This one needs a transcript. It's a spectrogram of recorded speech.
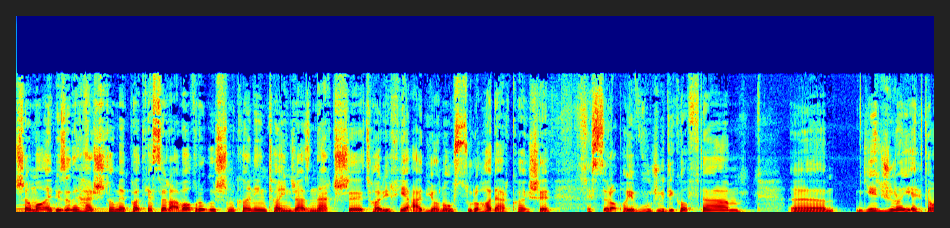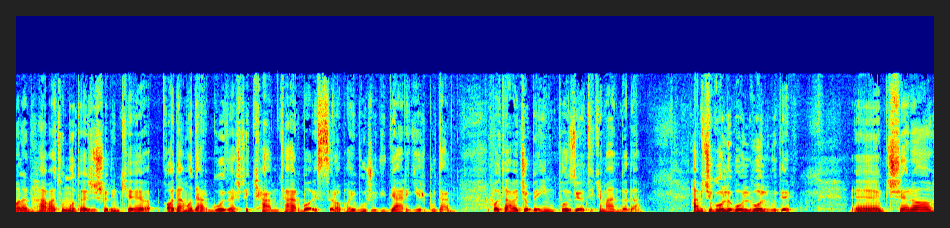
شما اپیزود هشتم پادکست رواق رو گوش می‌کنین تا اینجا از نقش تاریخی ادیان و اسطوره ها در کاهش استراب های وجودی گفتم. یه جورایی احتمالا همتون متوجه شدین که آدما در گذشته کمتر با استراب های وجودی درگیر بودن با توجه به این توضیحاتی که من دادم. چی گل و بلبل بوده. چرا؟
